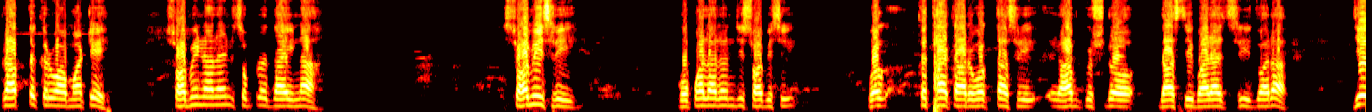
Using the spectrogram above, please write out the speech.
પ્રાપ્ત કરવા માટે સ્વામિનારાયણ સંપ્રદાયના સ્વામી શ્રી ગોપાલાનંદજી સ્વામી શ્રી વ- કથાકાર, વક્તા શ્રી રામકૃષ્ણ દાસજી મહારાજ શ્રી દ્વારા જે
